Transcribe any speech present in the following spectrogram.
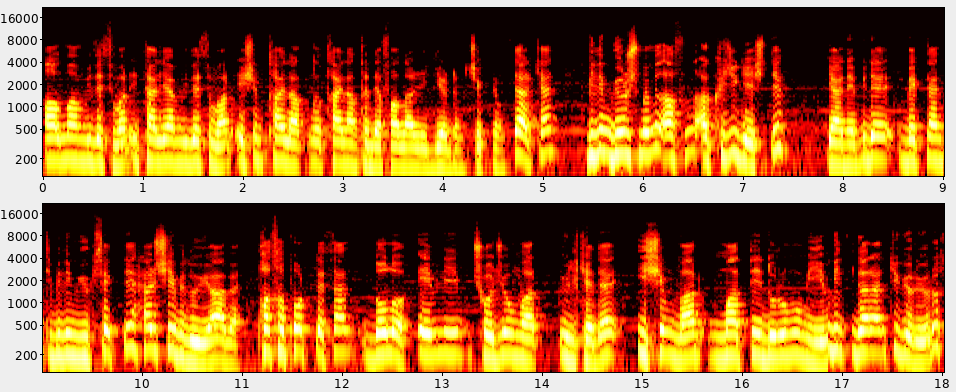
Alman vizesi var, İtalyan vizesi var. Eşim Taylandlı, Tayland'a defalarca girdim çıktım derken bizim görüşmemiz aslında akıcı geçti. Yani bir de beklenti bilim yüksekti. Her şeyimi duyuyor abi. Pasaport desen dolu. Evliyim, çocuğum var ülkede. işim var, maddi durumum iyi. Biz garanti görüyoruz.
